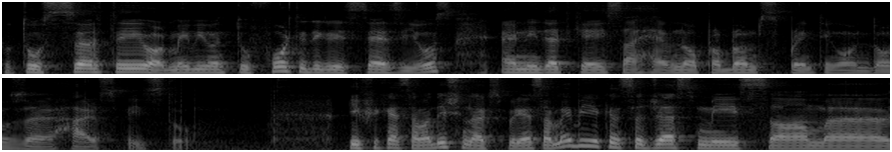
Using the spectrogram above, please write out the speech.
to 230 or maybe even to 40 degrees Celsius and in that case I have no problems printing on those uh, higher speeds too if you have some additional experience or maybe you can suggest me some uh,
